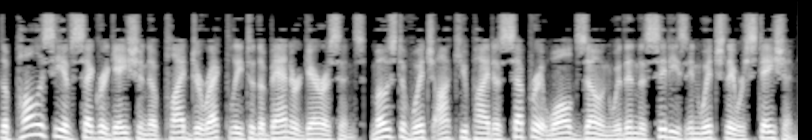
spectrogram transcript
The policy of segregation applied directly to the banner garrisons, most of which occupied a separate walled zone within the cities in which they were stationed.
